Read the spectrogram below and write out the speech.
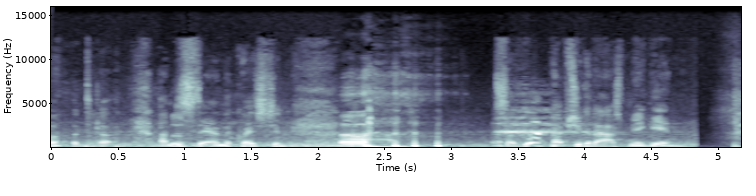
understand the question. Uh, so perhaps you could ask me again.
